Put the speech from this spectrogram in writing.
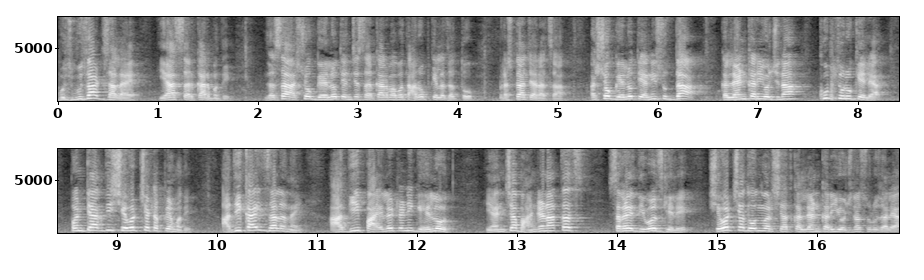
बुजबुजाट झालाय या सरकारमध्ये. जसं अशोक गेहलोत यांच्या सरकारबाबत आरोप केला जातो भ्रष्टाचाराचा अशोक गेहलोत यांनी सुद्धा कल्याणकारी योजना खूप सुरू केल्या पण त्या अगदी शेवटच्या टप्प्यामध्ये. आधी काहीच झालं नाही. आधी पायलट आणि गेहलोत यांच्या भांडणातच सगळे दिवस गेले. शेवटच्या दोन वर्षात कल्याणकारी योजना सुरू झाल्या.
